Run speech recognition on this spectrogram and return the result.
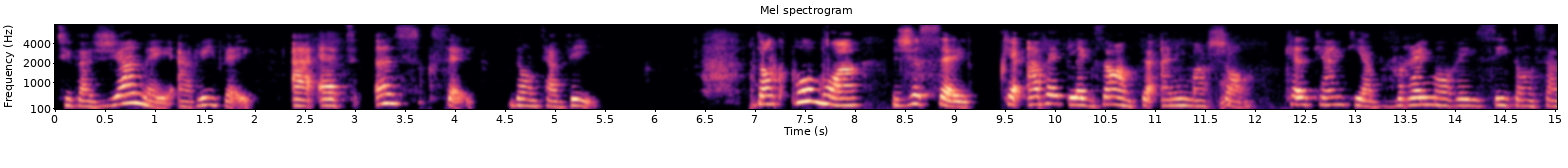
tu vas jamais arriver à être un succès dans ta vie. Donc, pour moi, je sais qu'avec l'exemple d'Annie Marchand, quelqu'un qui a vraiment réussi dans sa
